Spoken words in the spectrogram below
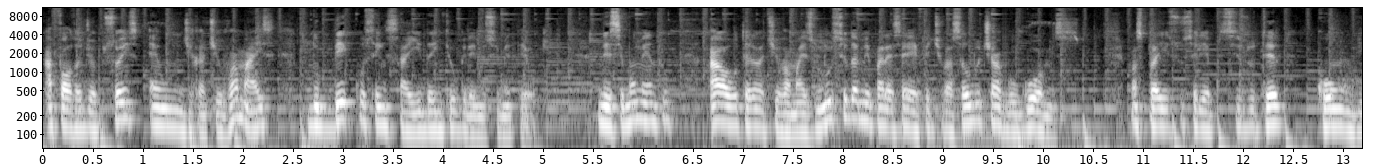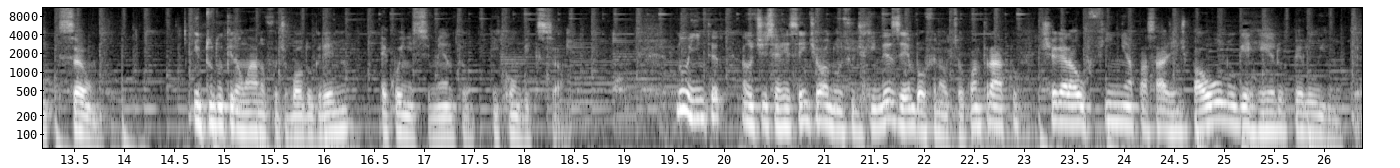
A falta de opções é um indicativo a mais do beco sem saída em que o Grêmio se meteu. Nesse momento, a alternativa mais lúcida me parece a efetivação do Thiago Gomes, mas para isso seria preciso ter convicção. E tudo que não há no futebol do Grêmio é conhecimento e convicção. No Inter, a notícia recente é o anúncio de que em dezembro, ao final do seu contrato, chegará ao fim a passagem de Paulo Guerreiro pelo Inter.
